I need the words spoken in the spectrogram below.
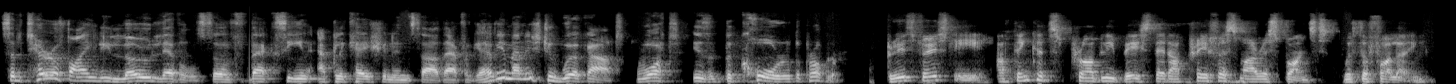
some terrifyingly low levels of vaccine application in South Africa. Have you managed to work out what is at the core of the problem? Bruce, firstly, I think it's probably best that I preface my response with the following.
